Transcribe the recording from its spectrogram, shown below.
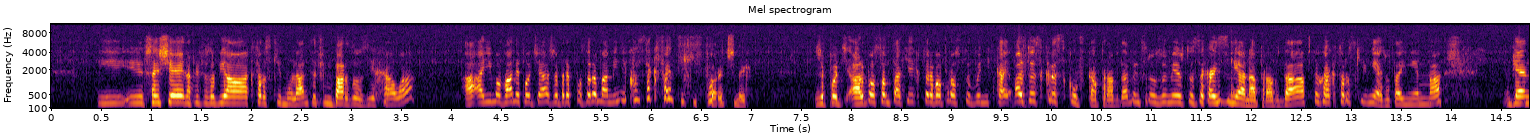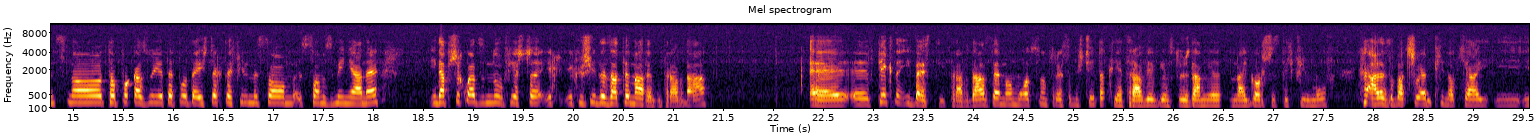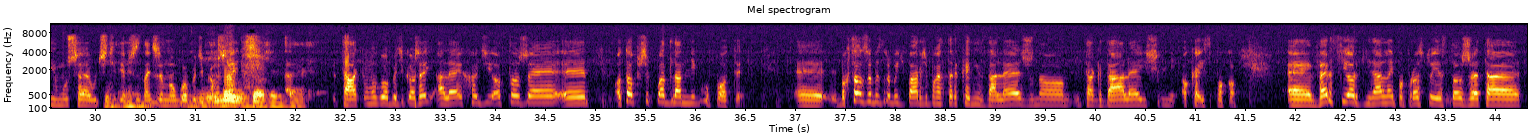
I w sensie najpierw zrobiła aktorski Mulan, ten film bardzo zjechała, a animowany powiedziała, że wbrew pozorom ma mniej konsekwencji historycznych. Że albo są takie, które po prostu wynikają, ale to jest kreskówka, prawda? Więc rozumiem, że to jest jakaś zmiana, prawda? A w tych aktorskich nie, tutaj nie ma. Więc no, to pokazuje te podejścia, jak te filmy są, są zmieniane. I na przykład znów jeszcze, jak, jak już idę za tematem, prawda? E, w Pięknej i Bestii, prawda? Z Emą Watson, której osobiście i tak nie trawię, więc to już dla mnie najgorszy z tych filmów, ale zobaczyłem Pinokia i, i muszę uczciwie przyznać, że mogło być gorzej. Mogło gorzej, tak. Tak, mogło być gorzej, ale chodzi o to, że e, oto przykład dla mnie głupoty. E, Bo chcą, żeby zrobić bardziej bohaterkę niezależną i tak dalej, silniej. Okej, spoko. E, W wersji oryginalnej po prostu jest to, że ta e,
